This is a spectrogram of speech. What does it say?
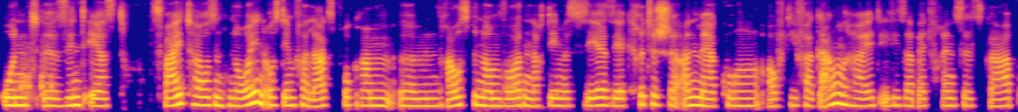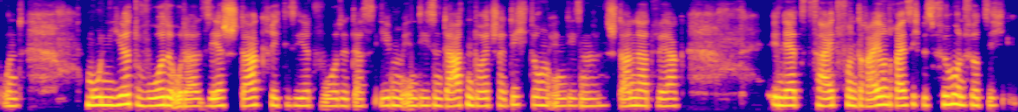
und äh, sind erst 2009 aus dem Verlagsprogramm ähm, rausgenommen worden, nachdem es sehr, sehr kritische Anmerkungen auf die Vergangenheit Elisabeth Frenzels gab und moniert wurde oder sehr stark kritisiert wurde, dass eben in diesen Daten deutscher Dichtung, in diesem Standardwerk, in der Zeit von 33 bis 45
